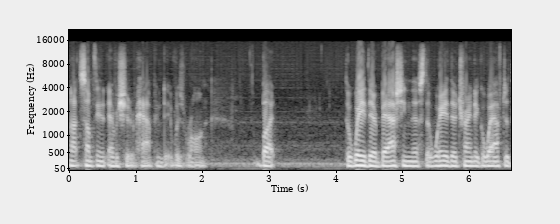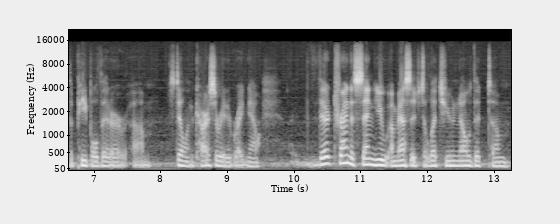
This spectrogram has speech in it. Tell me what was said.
not something that ever should have happened. It was wrong. But the way they're bashing this, the way they're trying to go after the people that are um, still incarcerated right now, they're trying to send you a message to let you know that, um,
